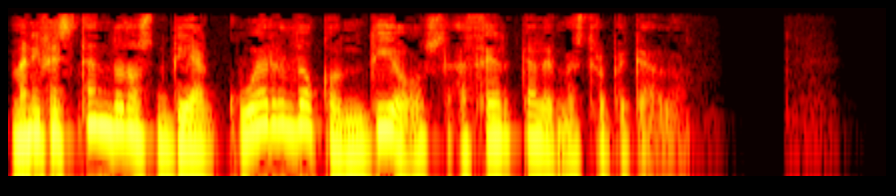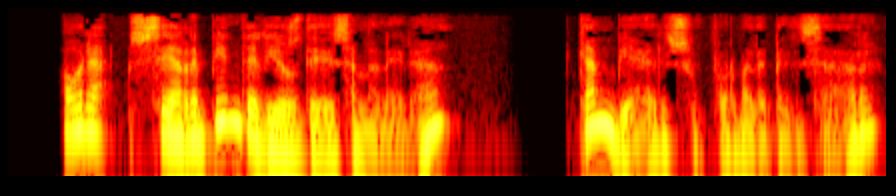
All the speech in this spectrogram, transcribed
manifestándonos de acuerdo con Dios acerca de nuestro pecado. Ahora, ¿se arrepiente Dios de esa manera? ¿Cambia Él su forma de pensar?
